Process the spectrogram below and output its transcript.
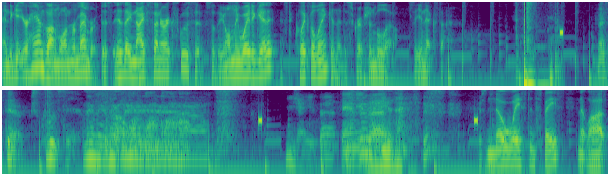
and to get your hands on one, remember, this is a Knife Center exclusive, so the only way to get it is to click the link in the description below. See you next time. Knife Center exclusive. Can't use that. Can't use that. Use that. There's no wasted space, and it allows.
